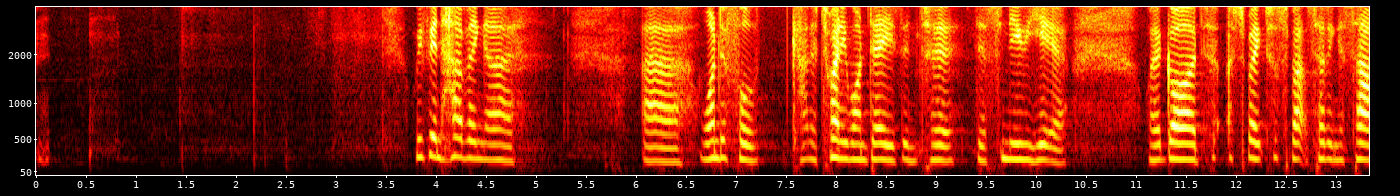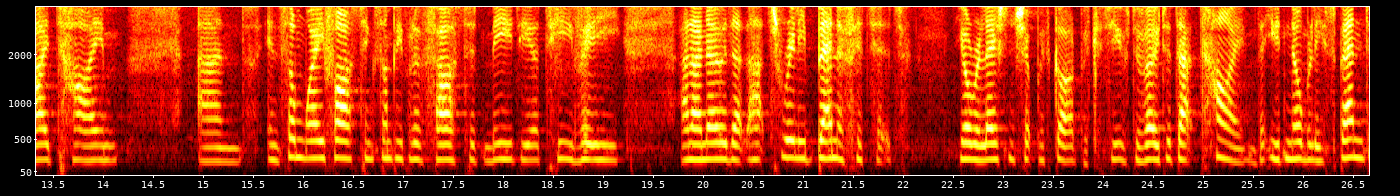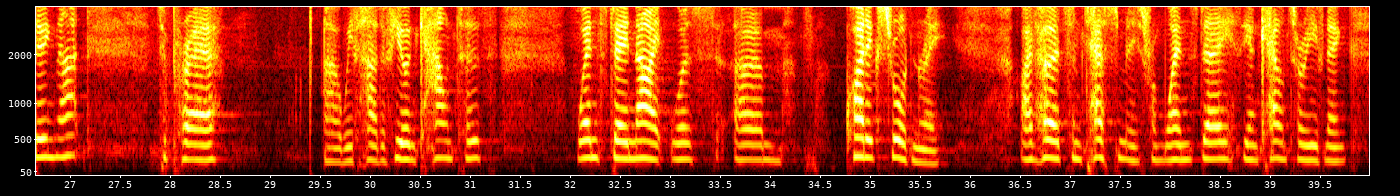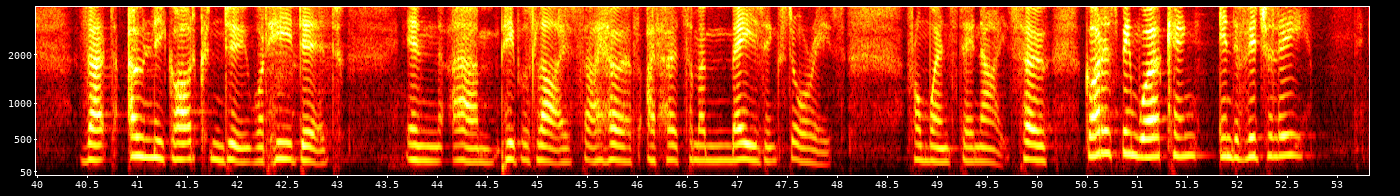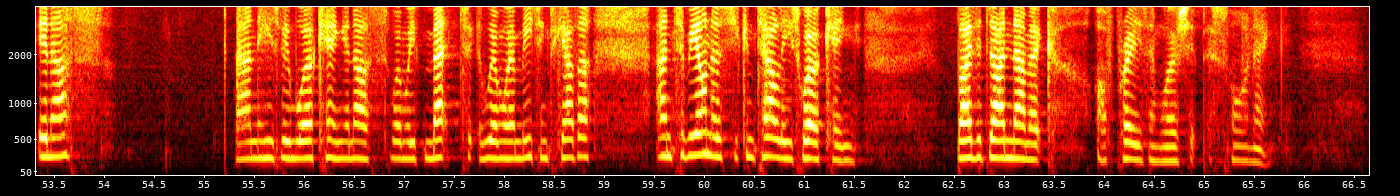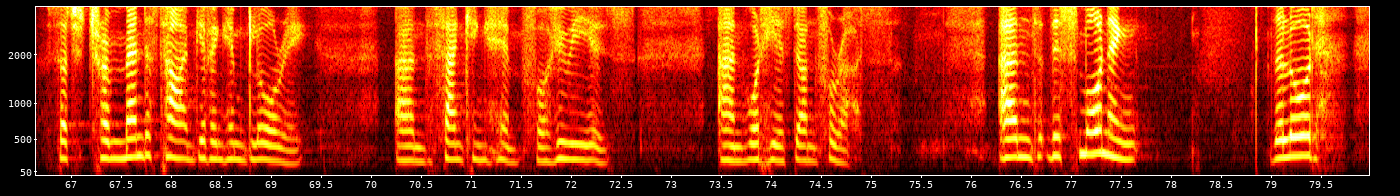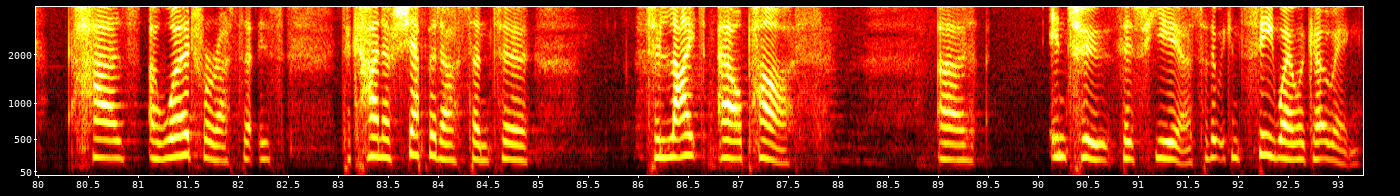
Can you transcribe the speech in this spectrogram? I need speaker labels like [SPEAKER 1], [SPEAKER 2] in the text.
[SPEAKER 1] God. We've been having a, a, wonderful kind of 21 days into this new year where God spoke to us about setting aside time and in some way fasting. Some people have fasted media, TV, and I know that that's really benefited your relationship with God because you've devoted that time that you'd normally spend doing that to prayer. Uh, we've had a few encounters. Wednesday night was um, quite extraordinary. I've heard some testimonies from Wednesday, the encounter evening, that only God can do what He did in um, people's lives. I have, I've heard some amazing stories from Wednesday night. So God has been working individually in us, and He's been working in us when we've met, when we're meeting together. And to be honest, you can tell He's working by the dynamic of praise and worship this morning. Such a tremendous time giving Him glory and thanking Him for who He is and what He has done for us. And this morning, the Lord has a word for us that is to kind of shepherd us and to, to light our path uh, into this year so that we can see where we're going.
